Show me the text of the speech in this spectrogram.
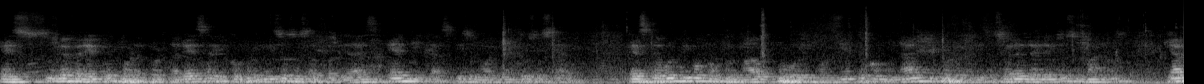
Es un referente por la fortaleza y el compromiso de sus autoridades étnicas y su movimiento social este último conformado por el movimiento comunal y por organizaciones de derechos humanos, que ha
